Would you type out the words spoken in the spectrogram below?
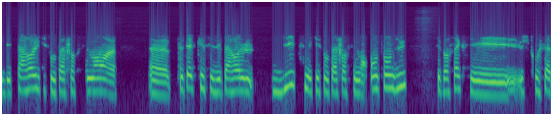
des, paroles qui sont pas forcément. Euh, euh, peut-être que c'est des paroles dites, mais qui sont pas forcément entendues. C'est pour ça que c'est. Je trouve ça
